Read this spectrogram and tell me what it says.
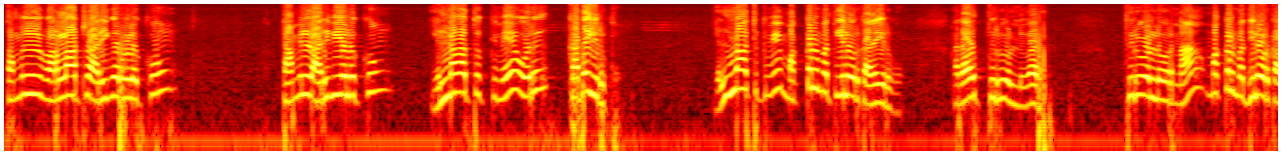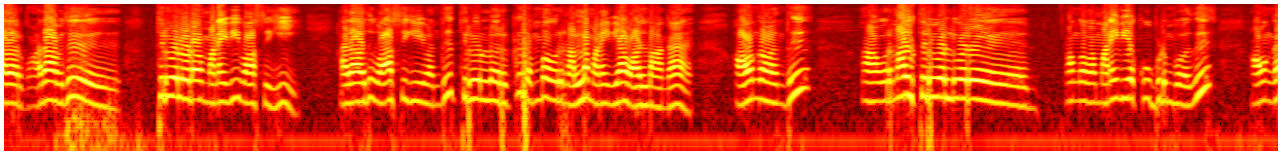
தமிழ் வரலாற்று அறிஞர்களுக்கும் தமிழ் அறிவியலுக்கும் எல்லாத்துக்குமே ஒரு கதை இருக்கும். எல்லாத்துக்குமே மக்கள் மத்தியில் ஒரு கதை இருக்கும். அதாவது திருவள்ளுவர். திருவள்ளுவர்னா மக்கள் மத்தியில் ஒரு கதை இருக்கும். அதாவது திருவள்ளுவரோட மனைவி வாசுகி. அதாவது வாசுகி வந்து திருவள்ளுவருக்கு ரொம்ப ஒரு நல்ல மனைவியாக வாழ்ந்தாங்க. அவங்க வந்து ஒரு நாள் திருவள்ளுவர் அவங்க மனைவியை கூப்பிடும்போது அவங்க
